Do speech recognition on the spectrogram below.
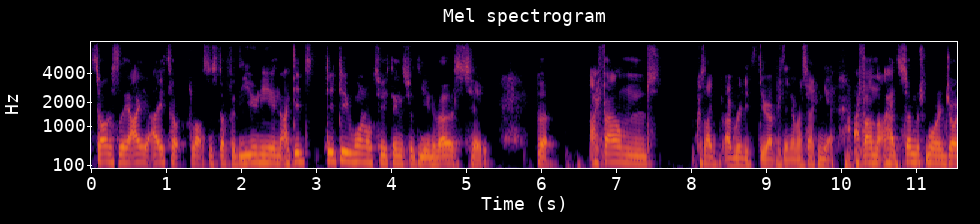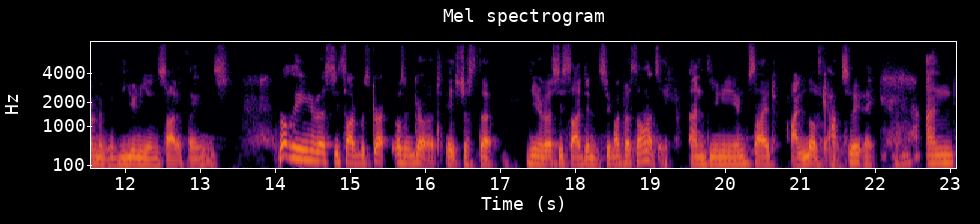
So obviously, I, I took lots of stuff with the union. I did did do one or two things with the university, but I found because I, I really did do everything in my second year. I found that I had so much more enjoyment with the union side of things. Not that the university side was great, wasn't good. It's just that the university side didn't suit my personality, and the union side I loved absolutely. Mm-hmm. And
